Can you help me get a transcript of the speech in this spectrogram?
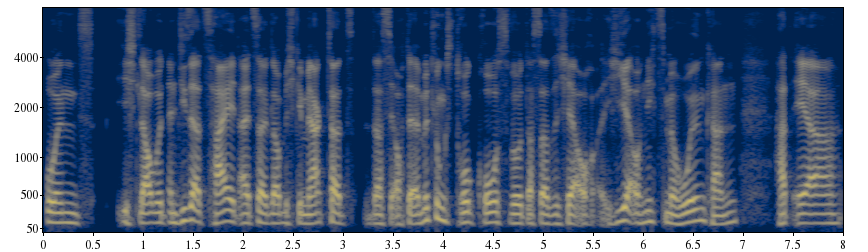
Und ich glaube, in dieser Zeit, als er, glaube ich, gemerkt hat, dass ja auch der Ermittlungsdruck groß wird, dass er sich ja auch hier auch nichts mehr holen kann, hat er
